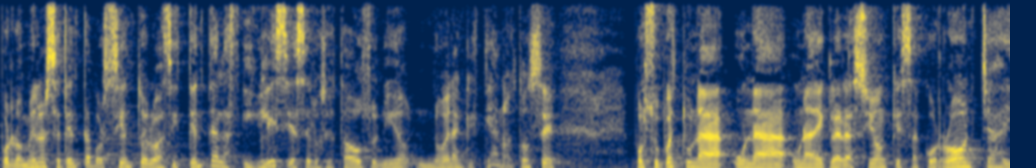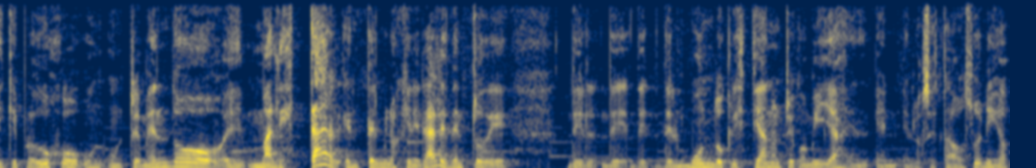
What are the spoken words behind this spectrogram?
por lo menos el 70% de los asistentes a las iglesias en los Estados Unidos no eran cristianos. Entonces, por supuesto, una, una, declaración que sacó ronchas y que produjo un, tremendo eh, malestar en términos generales dentro de, del mundo cristiano, entre comillas, en, en, los Estados Unidos,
